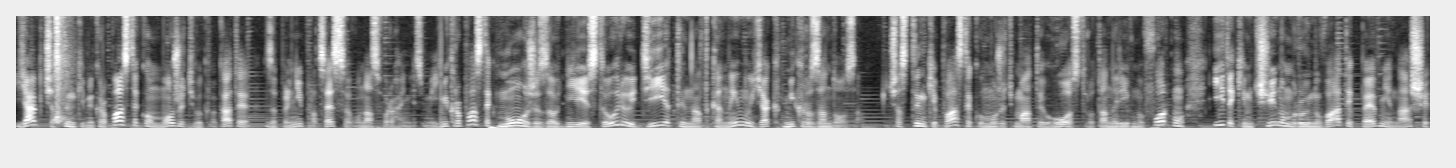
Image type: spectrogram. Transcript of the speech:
Як частинки мікропластику можуть викликати запальні процеси у нас в організмі? Мікропластик може за однією з теорією діяти на тканину як мікрозаноза. Частинки пластику можуть мати гостру та нерівну форму і таким чином руйнувати певні наші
